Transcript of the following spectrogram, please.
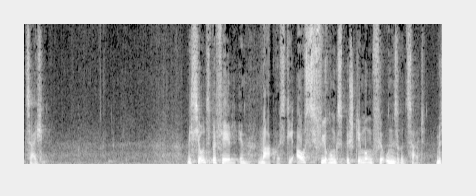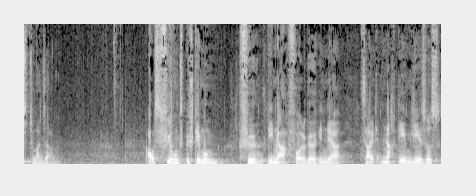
Zeichen. Missionsbefehl im Markus, die Ausführungsbestimmung für unsere Zeit, müsste man sagen. Ausführungsbestimmung für die Nachfolge in der Zeit, nachdem Jesus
